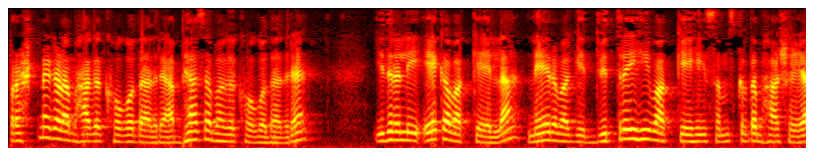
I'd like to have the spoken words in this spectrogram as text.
ಪ್ರಶ್ನೆಗಳ ಭಾಗಕ್ಕೆ ಹೋಗೋದಾದರೆ, ಅಭ್ಯಾಸ ಭಾಗಕ್ಕೆ ಹೋಗೋದಾದರೆ ಇದರಲ್ಲಿ ಏಕವಾಕ್ಯ ಇಲ್ಲ. ನೇರವಾಗಿ ದ್ವಿತ್ರೈಹಿ ವಾಕ್ಯೈಹಿ ಸಂಸ್ಕೃತ ಭಾಷೆಯ,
